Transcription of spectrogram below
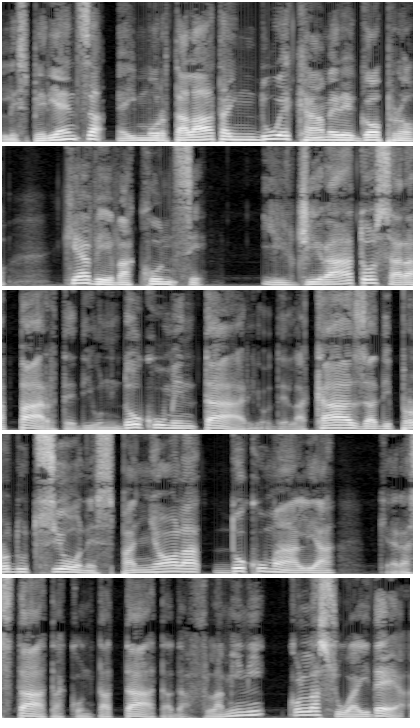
L'esperienza è immortalata in due camere GoPro che aveva con sé. Il girato sarà parte di un documentario della casa di produzione spagnola Documalia, che era stata contattata da Flamini con la sua idea,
